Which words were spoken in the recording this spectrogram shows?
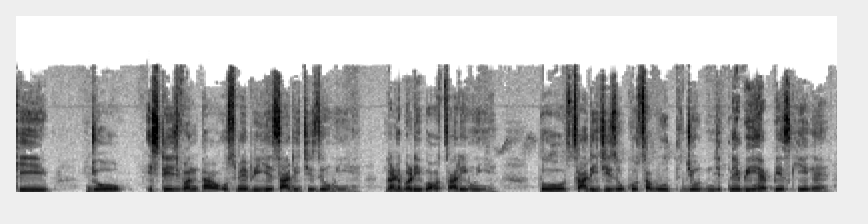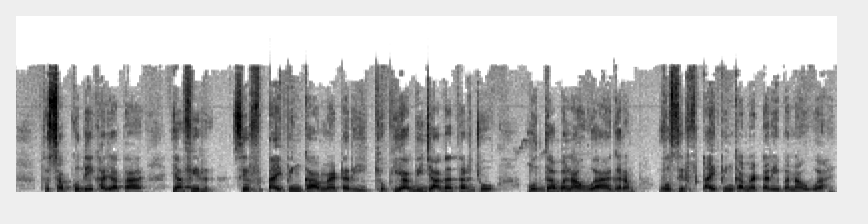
कि जो स्टेज वन था, उसमें भी ये सारी चीज़ें हुई हैं, गड़बड़ी बहुत सारी हुई हैं। तो सारी चीज़ों को सबूत जो जितने भी हैं पेश किए गए हैं तो सबको देखा जाता है। या फिर सिर्फ़ टाइपिंग का मैटर ही, क्योंकि अभी ज़्यादातर जो मुद्दा बना हुआ है गर्म, वो सिर्फ़ टाइपिंग का मैटर ही बना हुआ है।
